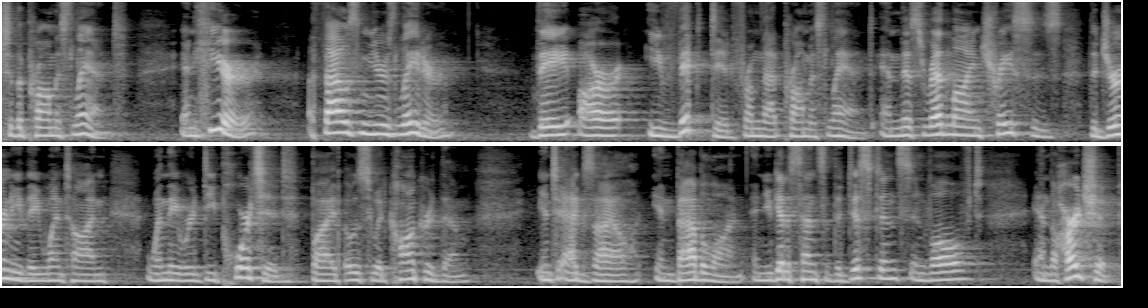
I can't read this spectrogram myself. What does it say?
to the promised land. And here, a thousand years later, they are evicted from that promised land. And this red line traces the journey they went on when they were deported by those who had conquered them into exile in Babylon. And you get a sense of the distance involved and the hardship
